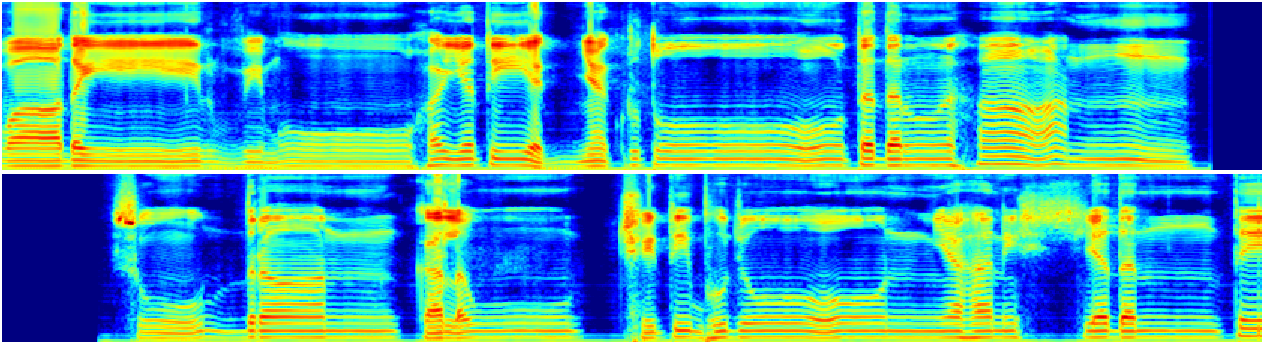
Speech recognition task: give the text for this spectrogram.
वादैर्विमोहयति यज्ञकृतो तदर्हान् शूद्रान् कलौ क्षितिभुजोऽन्यः निष्यदन्ते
